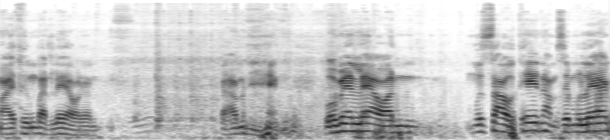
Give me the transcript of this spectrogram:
หมายถึงบัดแล้วนั่นปลามันแห้งบ่แม่นแล้วอันมื้อเช้าเทน้ำใส่มื้อแรง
